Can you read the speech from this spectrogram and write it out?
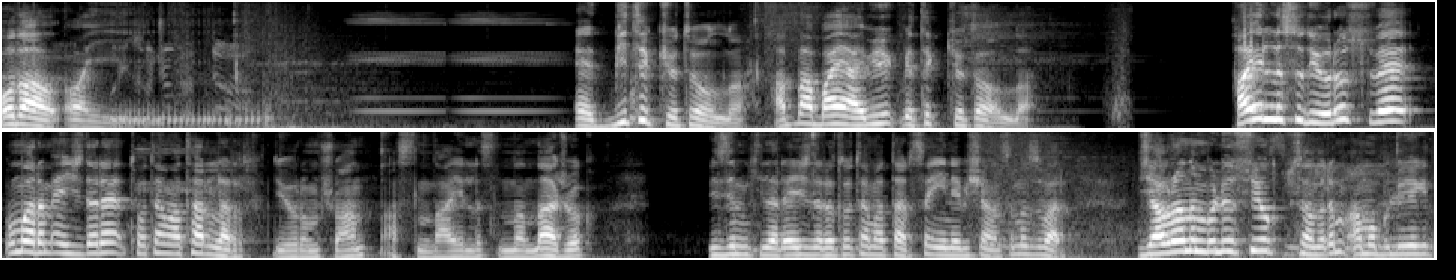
O da al. Ay. Evet bir tık kötü oldu. Hatta bayağı büyük bir tık kötü oldu. Hayırlısı diyoruz ve umarım Ejder'e totem atarlar diyorum şu an. Aslında hayırlısından daha çok. Bizimkiler Ejder'e totem atarsa yine bir şansımız var. Jarvan'ın Blue'su yoktu sanırım ama Blue'ya git...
